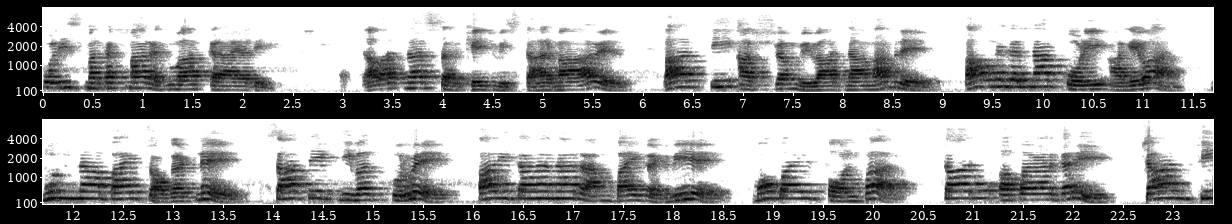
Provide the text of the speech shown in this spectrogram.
પોલીસ મથકમાં રજૂઆત કરાઈ હતી. અમદાવાદના સરખેજ વિસ્તારમાં આવેલ ભારતી આશ્રમ વિવાદના મામલે ભાવનગરના કોળી આગેવાન મુન્નાભાઈ ચોગટને સાતેક દિવસ પૂર્વે પાલિતાણાના રામભાઈ ગઢવીએ મોબાઈલ ફોન પર તારું અપહરણ કરી જાનથી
